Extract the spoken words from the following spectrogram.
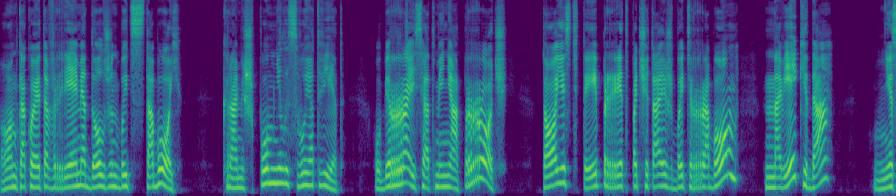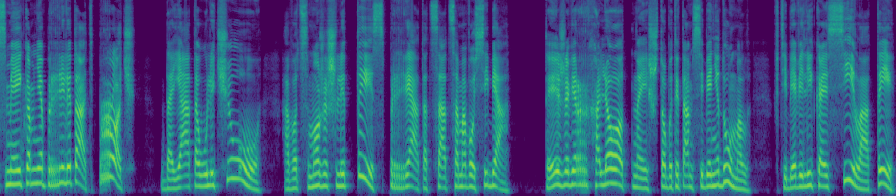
Он какое-то время должен быть с тобой». Крамиш помнил и свой ответ. «Убирайся от меня, прочь! «То есть ты предпочитаешь быть рабом? Навеки, да? Не смей ко мне прилетать, прочь! Да я-то улечу, а вот сможешь ли ты спрятаться от самого себя? Ты же верхолетный, чтобы ты там себе не думал. В тебе великая сила, а ты...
